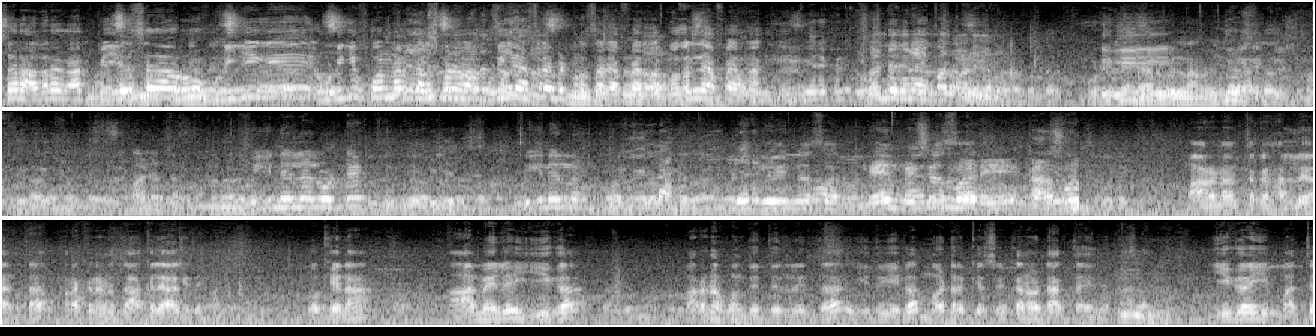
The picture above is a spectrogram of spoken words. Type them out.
ಸರ್ ಅದ್ರಾಗ ಪಿ ಎಸ್ ಅವರು ಹುಡುಗಿಗೆ ಹುಡುಗಿ ಫೋನ್ ಮಾಡಿ ಕಳ್ಸ್ಕೊಂಡ್ ಹುಡುಗಿ ಹೆಸರೇ ಬಿಟ್ರು ಸರ್ ಎಫ್ ಮೊದಲನೇ ಎಫ್ ಮೊದಲನೇ ಸಂಡೆ ದಿನ ಎಫ್ ಮಾಡಿದೆ ನಾನು ಹುಡುಗಿ ಮೆಸೇಜ್ ಮಾಡಿ ಕಳ್ಸ್ಕೊಡಿ. ಮಾರಣಾಂತಕ ಹಲ್ಲೆ ಅಂತ ಪ್ರಕರಣ ದಾಖಲೆ ಆಗಿದೆ. ಓಕೆನಾ? ಆಮೇಲೆ ಈಗ ಮರಣ ಹೊಂದಿದ್ದರಿಂದ ಇದು ಈಗ ಮರ್ಡರ್ ಕೇಸ್ಗೆ ಕನ್ವರ್ಟ್ ಆಗ್ತಾ ಇದೆ. ಈಗ ಈ ಮತ್ತೆ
